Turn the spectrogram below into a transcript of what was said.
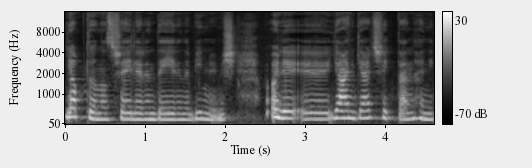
yaptığınız şeylerin değerini bilmemiş. Böyle e, yani gerçekten hani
